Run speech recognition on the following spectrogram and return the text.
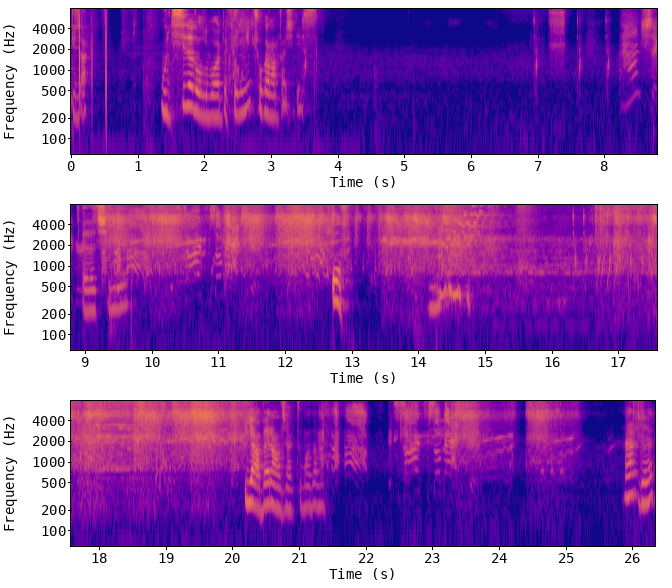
Güzel. Ultisi de dolu bu arada Feng'in. Çok avantajlıyız. Evet şimdi. Of. Ya ben alacaktım adamı. Nerede?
